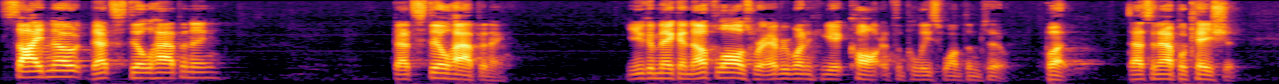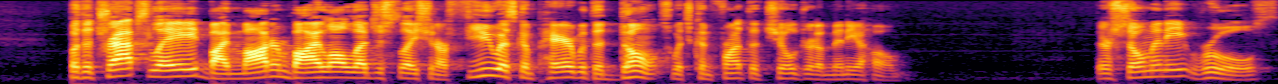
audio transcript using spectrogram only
Side note, that's still happening. That's still happening. You can make enough laws where everyone can get caught if the police want them to. But that's an application. But the traps laid by modern bylaw legislation are few as compared with the don'ts which confront the children of many a home. There's so many rules.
